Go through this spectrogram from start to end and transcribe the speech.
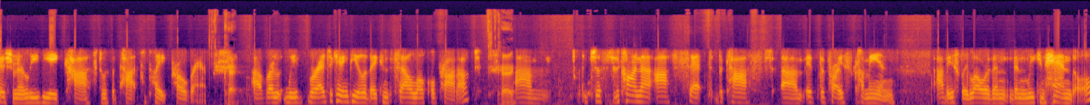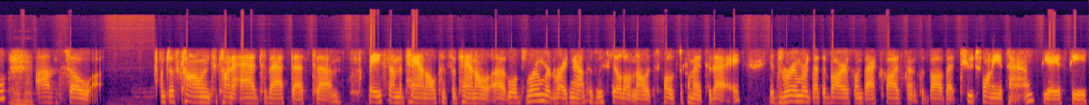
fishermen alleviate cost with a pot to plate program. Okay. Uh, we're, we we're educating people that they can sell local product. Okay. Um, just to kind of offset the cost um, if the price come in, obviously lower than, than we can handle. Um, so I'm just calling to kind of add to that that um, based on the panel, because the panel, uh, well, it's rumored right now because we still don't know. It's supposed to come out today. It's rumored that the buyers went back five cents above at 220 a pound, the ASP,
